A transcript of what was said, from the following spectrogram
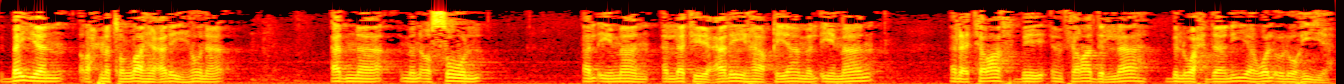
بين رحمة الله عليه هنا أن من أصول الإيمان التي عليها قيام الإيمان الاعتراف بانفراد الله بالوحدانية والألوهية.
